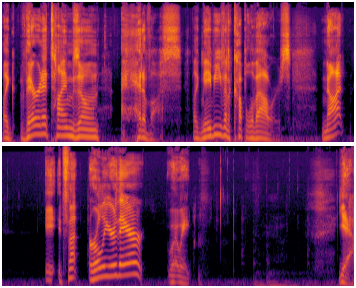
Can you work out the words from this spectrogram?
Like they're in a time zone ahead of us, like maybe even a couple of hours. Not, it's not earlier there. Wait, wait. Yeah,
